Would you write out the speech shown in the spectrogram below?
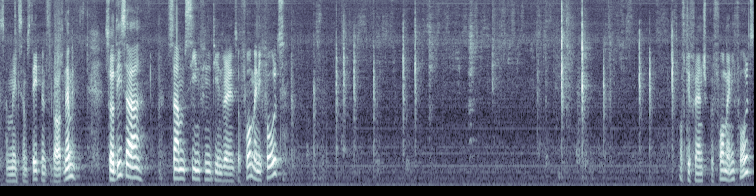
some make some statements about them. So these are some C infinity invariants of four manifolds. of differentiable four manifolds.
